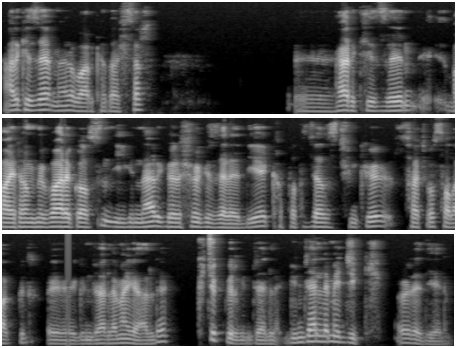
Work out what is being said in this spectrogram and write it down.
Herkese merhaba arkadaşlar. Ee, herkesin bayramı mübarek olsun, iyi günler, görüşmek üzere diye kapatacağız. Çünkü saçma salak bir e, güncelleme geldi. Küçük bir güncelle güncellemecik, öyle diyelim.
